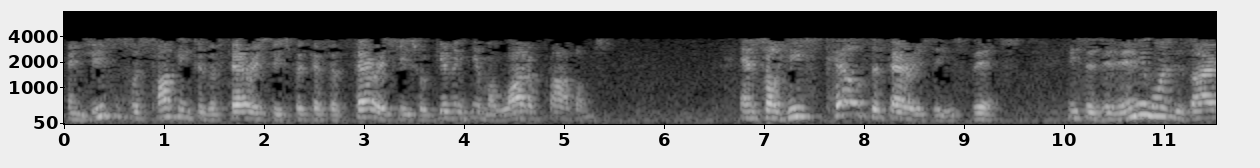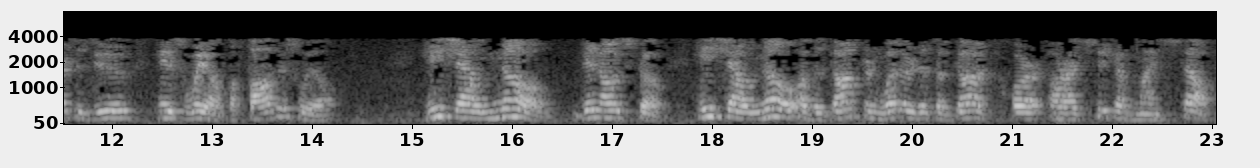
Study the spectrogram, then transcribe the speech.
And Jesus was talking to the Pharisees because the Pharisees were giving him a lot of problems. And so he tells the Pharisees this. He says, If anyone desires to do his will, the Father's will, he shall know, ginosko, he shall know of the doctrine whether it is of God or, or I speak of myself.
